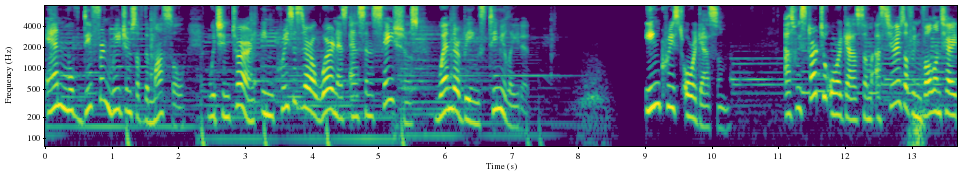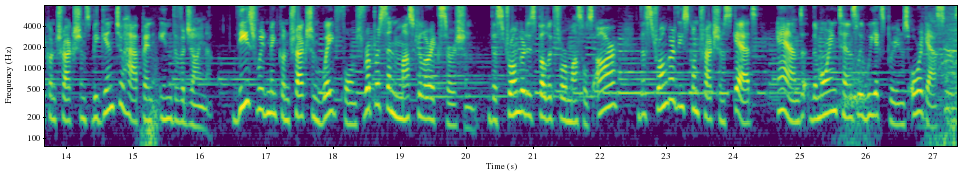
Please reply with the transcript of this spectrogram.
and move different regions of the muscle, which in turn increases their awareness and sensations when they're being stimulated. Increased orgasm. As we start to orgasm, a series of involuntary contractions begin to happen in the vagina. These rhythmic contraction waveforms represent muscular exertion. The stronger these pelvic floor muscles are, the stronger these contractions get, and the more intensely we experience orgasms.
